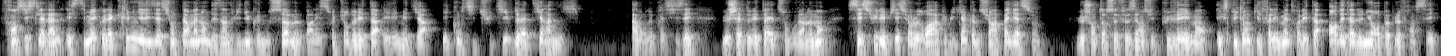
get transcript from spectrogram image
Francis Lalanne estimait que la criminalisation permanente des individus que nous sommes par les structures de l'État et les médias est constitutive de la tyrannie. Avant de préciser, le chef de l'État et de son gouvernement s'essuie les pieds sur le droit républicain comme sur un paillasson. Le chanteur se faisait ensuite plus véhément, expliquant qu'il fallait mettre l'État hors d'état de nuire au peuple français,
